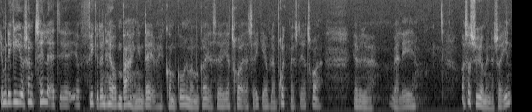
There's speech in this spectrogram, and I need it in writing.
Jamen det gik jo sådan til, at øh, jeg fik den her åbenbaring en dag, jeg kom gående med Margrethe, så jeg tror altså ikke, jeg vil være brygmester, jeg tror, jeg vil være læge. Og så søger man jo så ind,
